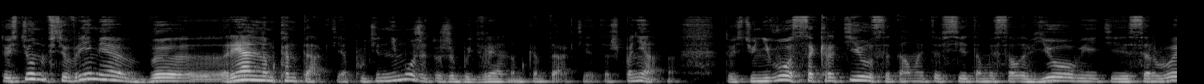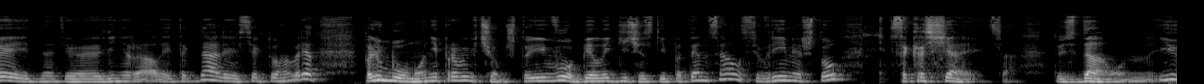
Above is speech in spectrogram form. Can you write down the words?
То есть он все время в реальном контакте, а Путин не может уже быть в реальном контакте, это же понятно. То есть у него сократился там это все там и Соловьевы, эти СРВ, эти генералы и так далее, все, кто говорят, по-любому они правы в чем, что его биологический потенциал все время что сокращается. То есть, да, он, и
